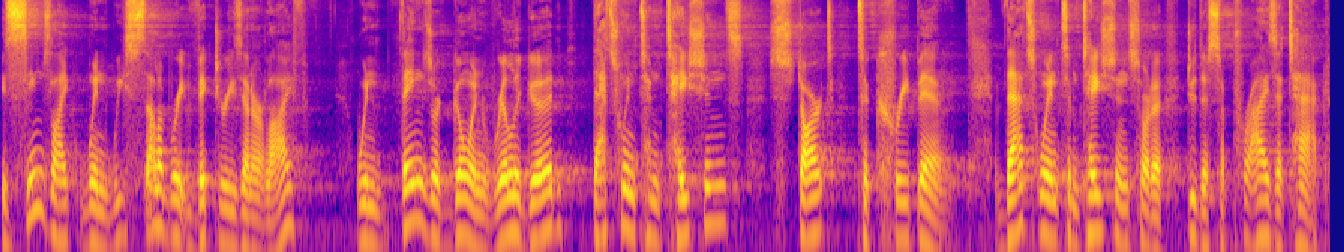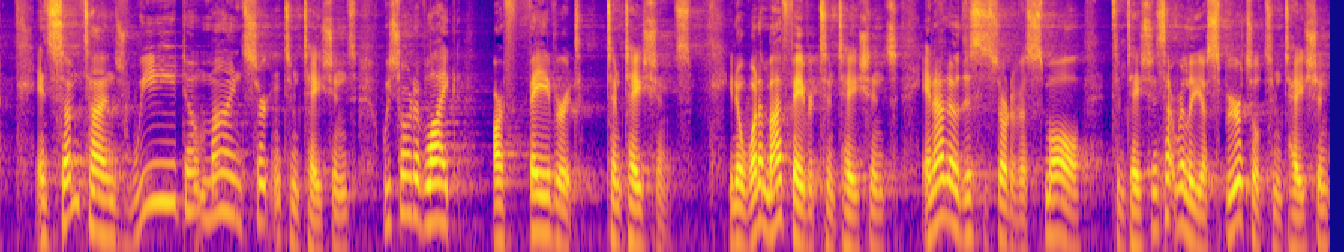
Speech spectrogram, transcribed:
it seems like when we celebrate victories in our life, when things are going really good, that's when temptations start to creep in. That's when temptations sort of do the surprise attack. And sometimes we don't mind certain temptations. We sort of like our favorite temptations. You know, one of my favorite temptations, and I know this is sort of a small temptation, it's not really a spiritual temptation,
